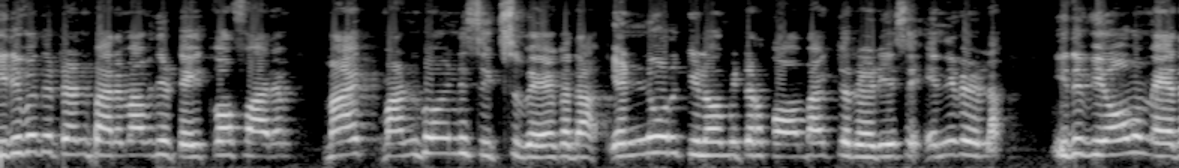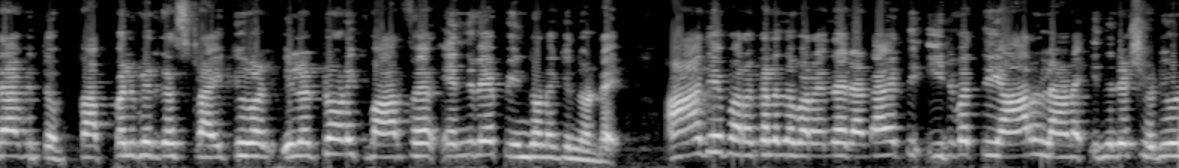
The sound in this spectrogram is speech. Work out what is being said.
ഇരുപത് ടൺ പരമാവധി ടേക്ക് ഓഫ് ആരം മാക് വൺ പോയിന്റ് സിക്സ് വേഗത എണ്ണൂറ് കിലോമീറ്റർ കോമ്പാക്ട് റേഡിയസ് എന്നിവയുള്ള ഇത് വ്യോമ മേധാവിത്വം കപ്പൽ വിരുദ്ധ സ്ട്രൈക്കുകൾ ഇലക്ട്രോണിക് വാർഫെയർ എന്നിവയെ പിന്തുണയ്ക്കുന്നുണ്ട്. ആദ്യ പറക്കൽ എന്ന് പറയുന്നത് രണ്ടായിരത്തി ഇരുപത്തി ഇതിന്റെ ഷെഡ്യൂൾ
